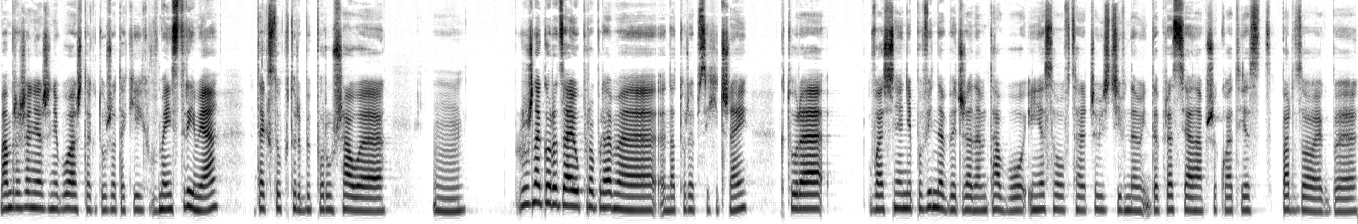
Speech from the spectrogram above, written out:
Mam wrażenie, że nie było aż tak dużo takich w mainstreamie tekstów, które by poruszały mm, różnego rodzaju problemy natury psychicznej, które właśnie nie powinny być żadnym tabu i nie są wcale czymś dziwnym. I depresja na przykład jest bardzo jakby,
